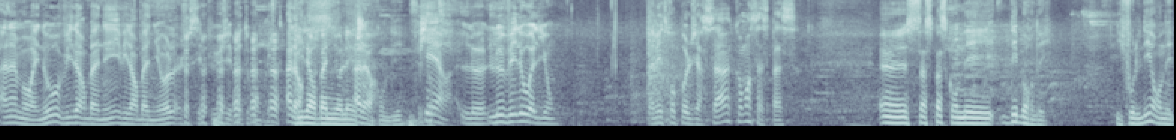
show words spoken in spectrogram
Alain Moreno, Villeurbanais, Villeurbagnol, je sais plus, j'ai pas tout compris. Alors, Villeurbagnolais, je alors, crois qu'on dit. Pierre, le, le vélo à Lyon, la métropole gère ça, comment ça se passe? Euh, ça se passe qu'on est débordé. Il faut le dire, on est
